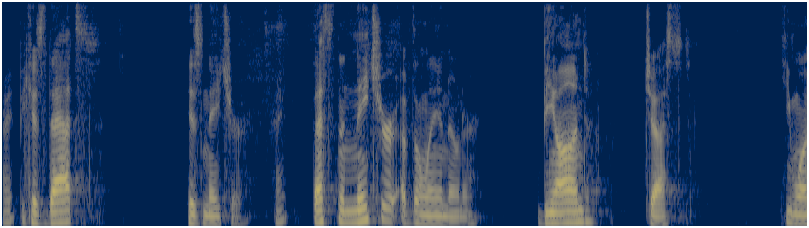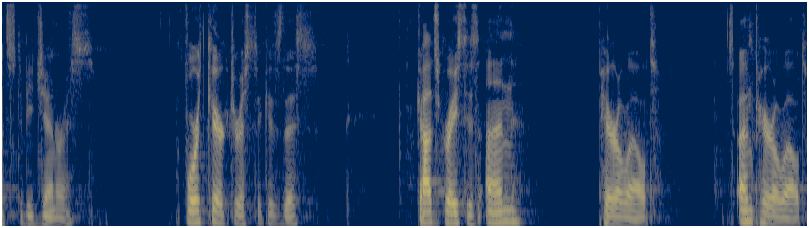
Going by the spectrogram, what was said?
right? Because that's his nature, right? That's the nature of the landowner. Beyond just, he wants to be generous. Fourth characteristic is this God's grace is unparalleled. It's unparalleled.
